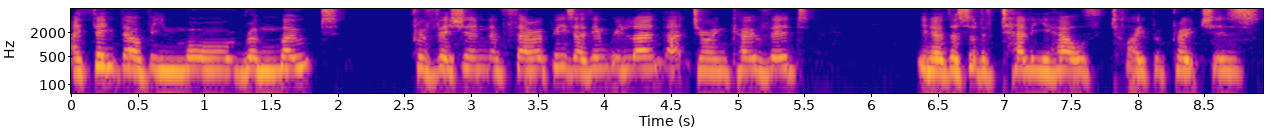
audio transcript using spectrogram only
I think there'll be more remote provision of therapies. I think we learned that during COVID, you know, the sort of telehealth type approaches,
